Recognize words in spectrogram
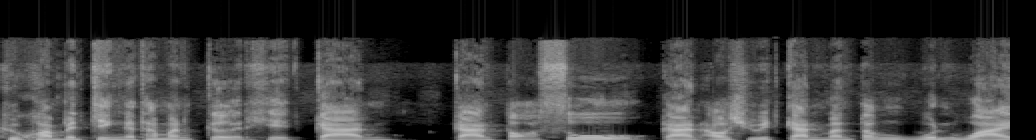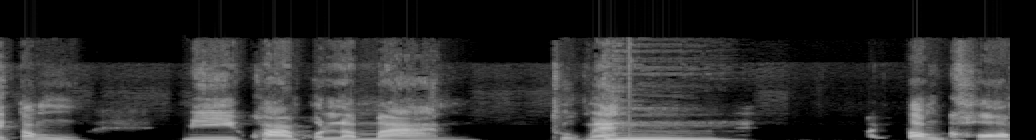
คือความเป็นจริงอะถ้ามันเกิดเหตุการณ์ การต่อสู้ การเอาชีวิตกันมันต้องวุ่นวายต้องมีความอลหม่าน ถูกไหมอืมมันต้องของ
